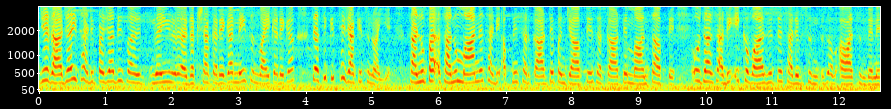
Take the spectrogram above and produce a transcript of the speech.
ਜੇ ਰਾਜਾ ਹੀ ਸਾਡੀ ਪ੍ਰਜਾ ਦੀ ਨਹੀਂ ਅ, ਰੱਖਿਆ ਕਰੇਗਾ ਨਹੀਂ ਸੁਣਵਾਈ ਕਰੇਗਾ ਤੇ ਅਸੀਂ ਕਿੱਥੇ ਜਾ ਕੇ ਸੁਣਾਈਏ? ਸਾਨੂੰ ਪ- ਸਾਨੂੰ ਮਾਣ ਹੈ ਸਾਡੀ ਆਪਣੀ ਸਰਕਾਰ ਤੇ ਪੰਜਾਬ ਤੇ ਸਰਕਾਰ ਤੇ ਮਾਨ ਸਾਹਿਬ ਤੇ। ਉਹ ਸਾਡੀ ਇੱਕ ਆਵਾਜ਼ ਤੇ ਸਾਡੇ ਆਵਾਜ਼ ਸੁਣਦੇ ਨੇ।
